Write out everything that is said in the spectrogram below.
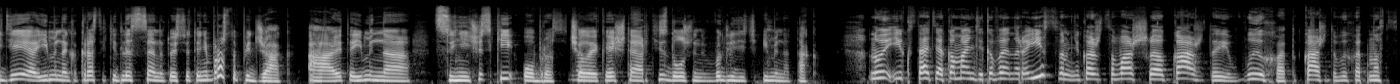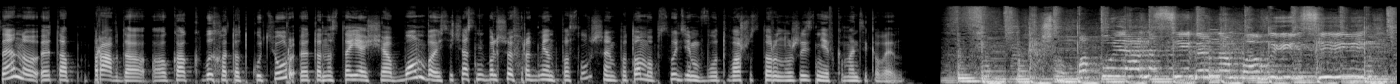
идея именно как раз-таки для сцены. То есть это не просто пиджак, а это именно сценический образ да. человека. Я считаю, артист должен выглядеть именно так. Ну и, кстати, о команде КВН «Раиса», мне кажется, ваш э, каждый выход, каждый выход на сцену, это правда, э, как выход от кутюр, это настоящая бомба. Сейчас небольшой фрагмент послушаем, потом обсудим вот вашу сторону жизни в команде КВН. Что популярность игр нам повысить?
